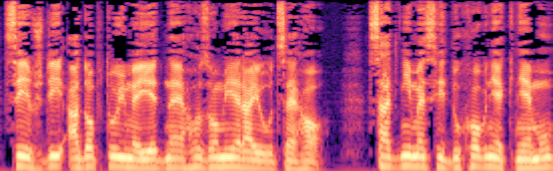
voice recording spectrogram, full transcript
si vždy adoptujme jedného zomierajúceho. Sadnime si duchovne k nemu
